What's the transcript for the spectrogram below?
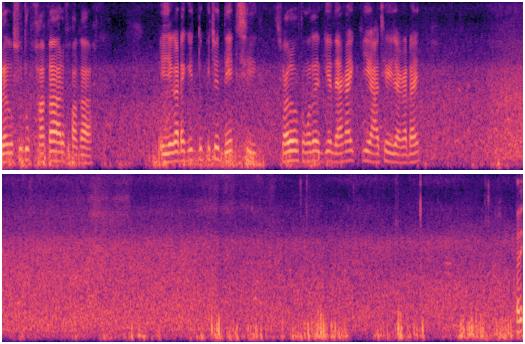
দেখো, শুধু ফাঁকা আর ফাঁকা। এই জায়গাটা কিন্তু কিছু দেখছি। চলো তোমাদের গিয়ে দেখাই কি আছে এই জায়গাটায়। আরে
